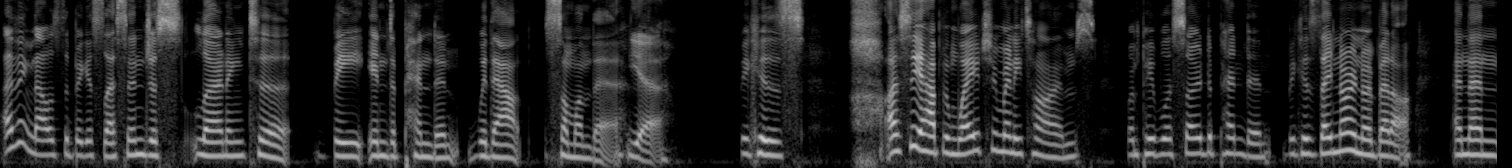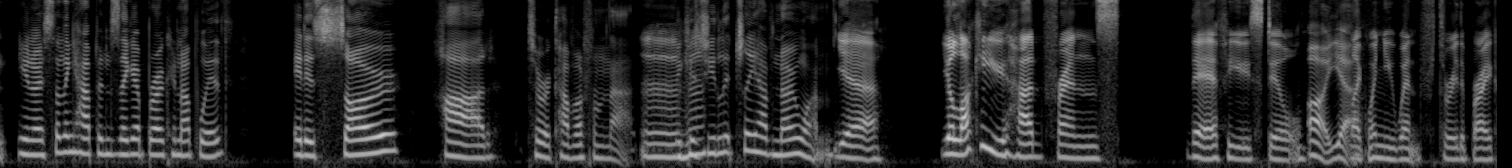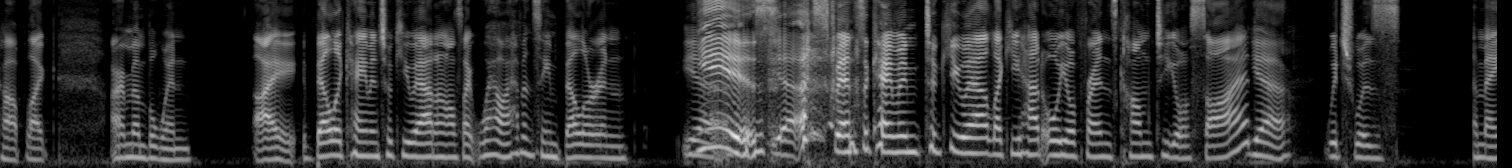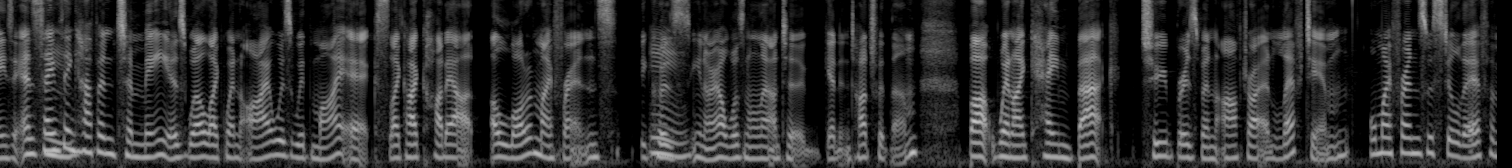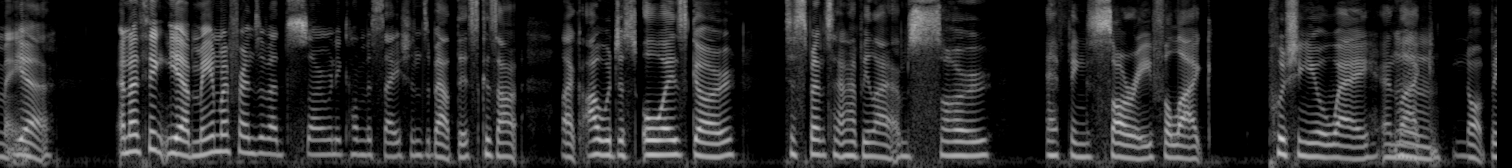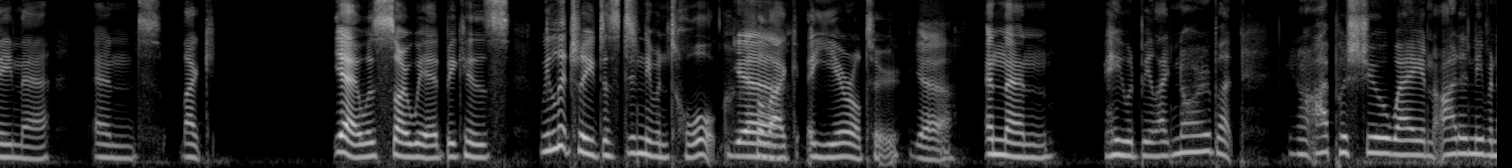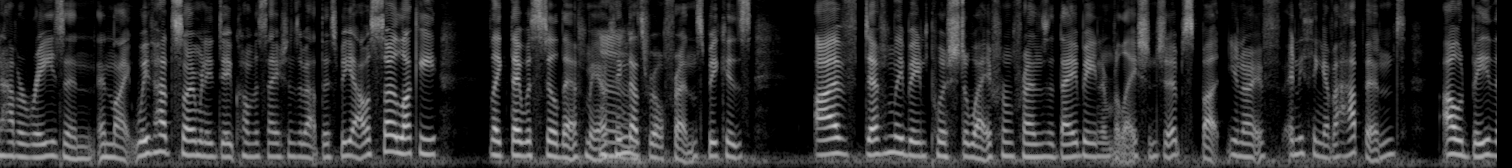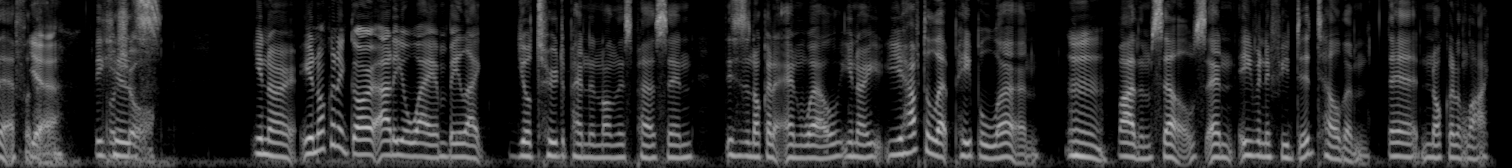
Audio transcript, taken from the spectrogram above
I think that was the biggest lesson, just learning to be independent without someone there. yeah. Because I see it happen way too many times when people are so dependent because they know no better. And then, you know, something happens, they get broken up with. It is so hard to recover from that mm-hmm. because you literally have no one. Yeah. You're lucky you had friends there for you still. Oh, yeah. Like when you went through the breakup. Like I remember when I Bella came and took you out and I was like, wow, I haven't seen Bella in yeah. years. Yeah. Spencer came and took you out. Like you had all your friends come to your side, yeah. which was amazing. And same thing mm. happened to me as well. Like when I was with my ex, like I cut out a lot of my friends because, mm. you know, I wasn't allowed to get in touch with them. But when I came back to Brisbane after I had left him, all my friends were still there for me. Yeah. And I think, yeah, me and my friends have had so many conversations about this because I, like, I would just always go to Spencer and I'd be like, I'm so effing sorry for like pushing you away and like Mm. not being there. And like, yeah, it was so weird because we literally just didn't even talk Yeah. for like a year or two. Yeah. And then he would be like, no, but you know, I pushed you away and I didn't even have a reason. And like, we've had so many deep conversations about this. But yeah, I was so lucky, like, they were still there for me. I think Mm. that's real friends because I've definitely been pushed away from friends that they've been in relationships. But, you know, if anything ever happened, I would be there for Yeah, them. Because, sure. you know, you're not going to go out of your way and be like, you're too dependent on this person. This is not going to end well. You know, you, you have to let people learn Mm. by themselves and even if you did tell them they're not going to like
